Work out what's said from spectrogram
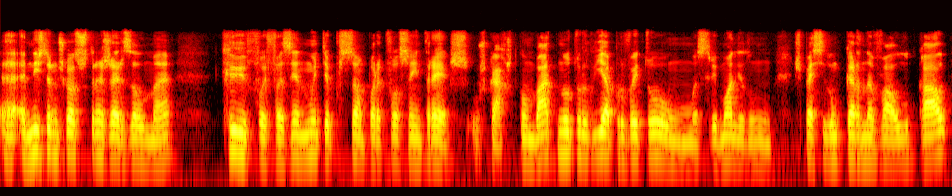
a Ministra dos Negócios Estrangeiros alemã que foi fazendo muita pressão para que fossem entregues os carros de combate. No outro dia aproveitou uma cerimónia de uma espécie de um carnaval local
